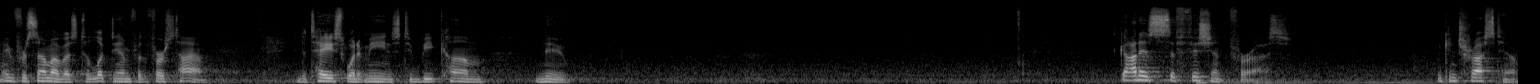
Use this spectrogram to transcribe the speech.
Maybe for some of us, to look to him for the first time and to taste what it means to become new. God is sufficient for us. We can trust him.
